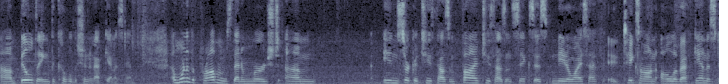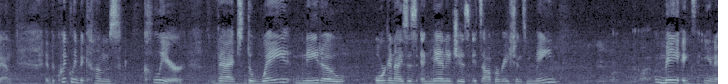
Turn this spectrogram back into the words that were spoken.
um, building the coalition in Afghanistan. And one of the problems that emerged um, in circa 2005, 2006, as NATO ISAF takes on all of Afghanistan, it quickly becomes clear that the way NATO organizes and manages its operations may may ex- you know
